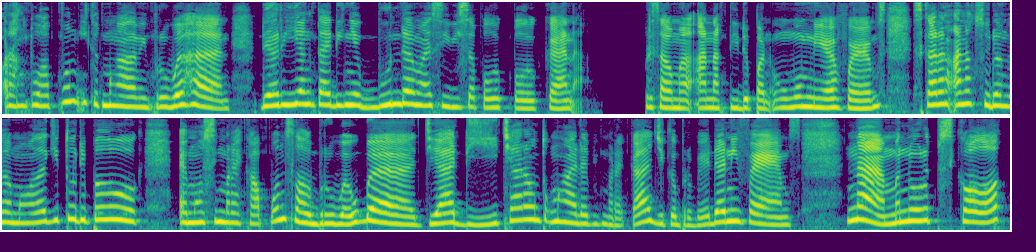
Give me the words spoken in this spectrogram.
Orang tua pun ikut mengalami perubahan. Dari yang tadinya bunda masih bisa peluk-pelukan bersama anak di depan umum nih ya fams Sekarang anak sudah nggak mau lagi tuh dipeluk. Emosi mereka pun selalu berubah-ubah. Jadi cara untuk menghadapi mereka juga berbeda nih fams Nah menurut psikolog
